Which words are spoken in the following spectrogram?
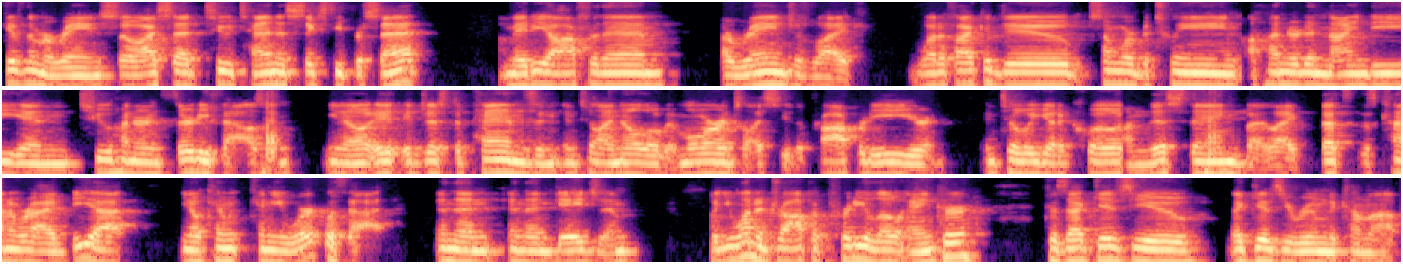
give them a range so i said 210 is 60% maybe offer them a range of like what if I could do somewhere between 190 and 230,000? You know, it, it just depends and, until I know a little bit more, until I see the property or until we get a quote on this thing. But like that's that's kind of where I'd be at. You know, can can you work with that? And then and then gauge them. But you want to drop a pretty low anchor because that gives you that gives you room to come up.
